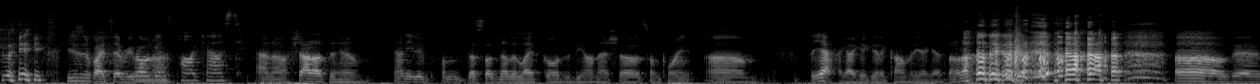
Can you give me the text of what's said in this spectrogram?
he just invites everyone on. Rogan's podcast. I know. Shout out to him. I need to. Um, that's another life goal to be on that show at some point. Um, so yeah, I gotta get good at comedy. I guess I don't know. oh man.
